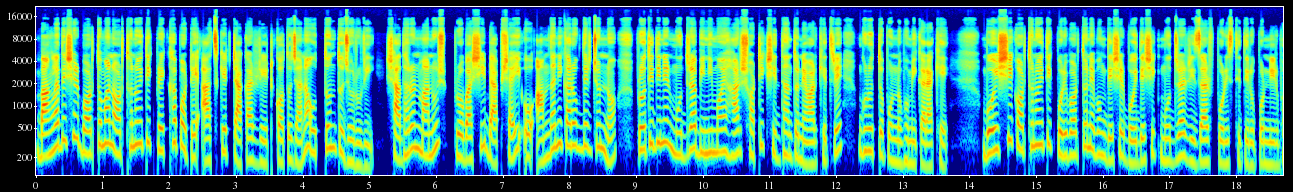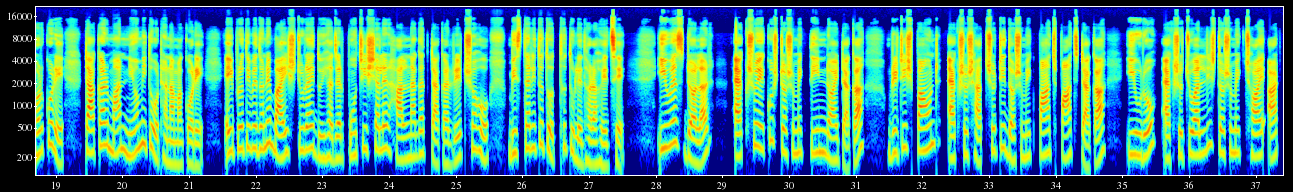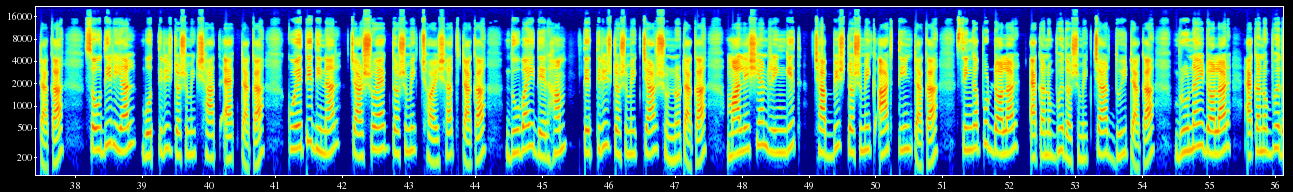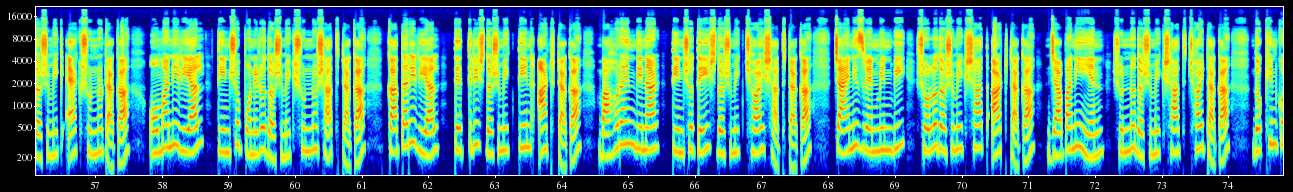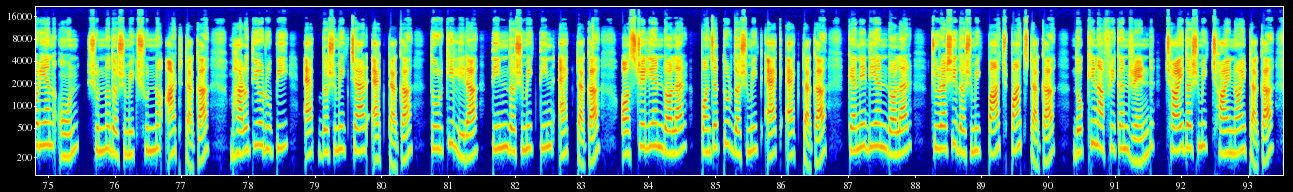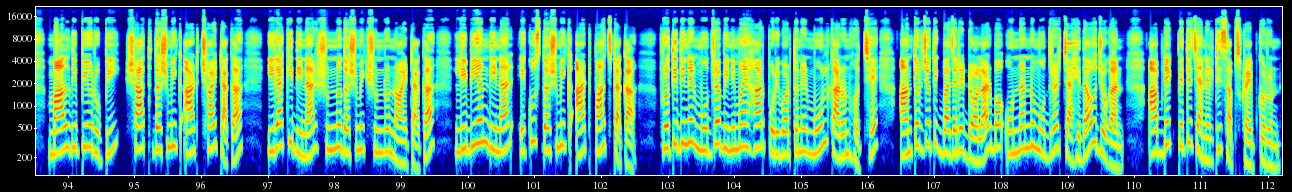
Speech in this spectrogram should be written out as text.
বাংলাদেশের বর্তমান অর্থনৈতিক প্রেক্ষাপটে আজকের টাকার রেট কত জানা অত্যন্ত জরুরি। সাধারণ মানুষ, প্রবাসী, ব্যবসায়ী ও আমদানিকারকদের জন্য প্রতিদিনের মুদ্রা বিনিময় হার সঠিক সিদ্ধান্ত নেওয়ার ক্ষেত্রে গুরুত্বপূর্ণ ভূমিকা রাখে। বৈশ্বিক অর্থনৈতিক পরিবর্তন এবং দেশের বৈদেশিক মুদ্রার রিজার্ভ পরিস্থিতির উপর নির্ভর করে টাকার মান নিয়মিত ওঠানামা করে। এই প্রতিবেদনে ২২ জুলাই দুই হাজার পঁচিশ সালের হালনাগাদ টাকার রেট সহ বিস্তারিত তথ্য তুলে ধরা হয়েছে। ইউএস ডলার একশো একুশ দশমিক তিন নয় টাকা, ব্রিটিশ পাউন্ড একশো সাতষট্টি দশমিক পাঁচ পাঁচ টাকা, ইউরো একশো চুয়াল্লিশ দশমিক ছয় আট টাকা, সৌদি রিয়াল বত্রিশ দশমিক সাত এক টাকা, কুয়েতি দিনার চারশো এক দশমিক ছয় সাত টাকা, দুবাই দেড়হাম তেত্রিশ দশমিক চার শূন্য টাকা, মালয়েশিয়ান রিঙ্গিত ছাব্বিশ দশমিক আট তিন টাকা, সিঙ্গাপুর ডলার একানব্বই দশমিক চার দুই টাকা, ব্রুনাই ডলার একানব্বই দশমিক এক শূন্য টাকা, ওমানি রিয়াল তিনশো পনেরো দশমিক শূন্য সাত টাকা, কাতারি রিয়াল তেত্রিশ দশমিক তিন আট টাকা, বাহরাইন দিনার তিনশো তেইশ দশমিক ছয় সাত টাকা, চাইনিজ রেনমিনবি ষোলো দশমিক সাত আট টাকা, জাপানি ইয়েন শূন্য দশমিক সাত ছয় টাকা, দক্ষিণ কোরিয়ান ওন শূন্য দশমিক শূন্য আট টাকা, ভারতীয় রুপি এক দশমিক চার এক টাকা, তুর্কি লিরা তিন দশমিক তিন এক টাকা, অস্ট্রেলিয়ান ডলার পঁচাত্তর দশমিক এক এক টাকা, ক্যানেডিয়ান ডলার চুরাশি দশমিক পাঁচ পাঁচ টাকা, দক্ষিণ আফ্রিকান রেন্ড ছয় দশমিক ছয় নয় টাকা, মালদ্বীপীয় রুপি সাত দশমিক আট ছয় টাকা, ইরাকি দিনার শূন্য দশমিক শূন্য নয় টাকা, লিবিয়ান দিনার একুশ দশমিক আট পাঁচ টাকা। প্রতিদিনের মুদ্রা বিনিময় হার পরিবর্তনের মূল কারণ হচ্ছে আন্তর্জাতিক বাজারে ডলার বা অন্যান্য মুদ্রার চাহিদা ও যোগান। আপডেট পেতে চ্যানেলটি সাবস্ক্রাইব করুন।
